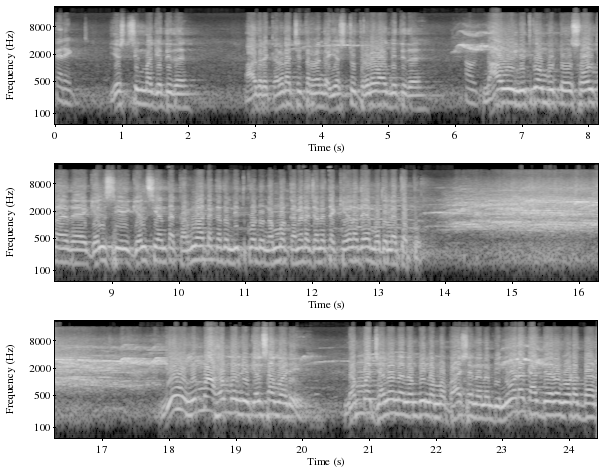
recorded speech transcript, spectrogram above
ಕರೆಕ್ಟ್ ಎಷ್ಟು ಸಿನಿಮಾ ಗೆದ್ದಿದೆ? ಆದರೆ ಕನ್ನಡ ಚಿತ್ರರಂಗ ಎಷ್ಟು ದೃಢವಾಗಿ ನಿಂತಿದೆ? ನಾವು ಇಲ್ಲಿ ನಿಂತ್ಕೊಂಡ್ಬಿಟ್ಟು ಸೋಲ್ತಾ ಇದೆ ಗೆಲ್ಸಿ ಗೆಲ್ಸಿ ಅಂತ ಕರ್ನಾಟಕದಲ್ಲಿ ನಿಂತ್ಕೊಂಡು ನಮ್ಮ ಕನ್ನಡ ಜನತೆ ಕೇಳದೆ ಮೊದಲನೇ ತಪ್ಪು. ನೀವು ನಿಮ್ಮ ಹಮ್ಮಲ್ಲಿ ನೀವು ಕೆಲಸ ಮಾಡಿ ನಮ್ಮ ಜನನ ನಂಬಿ ನಮ್ಮ ಭಾಷೆನ ನಂಬಿ ನೋಡಕ್ಕಾಗದೆ ಇರೋ ನೋಡೋದ್ ಬೇಡ.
